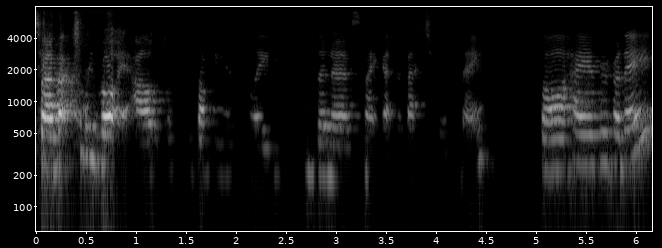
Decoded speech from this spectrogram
so I've actually wrote it out just because obviously the nerves might get the better of me. So hi everybody,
